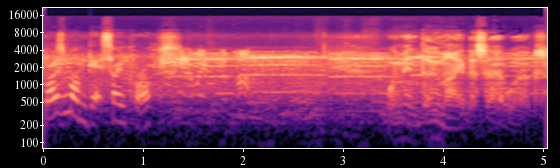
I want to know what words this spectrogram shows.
Why does Mum get so cross? Get away from the pump. Women do, mate. That's how it works.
